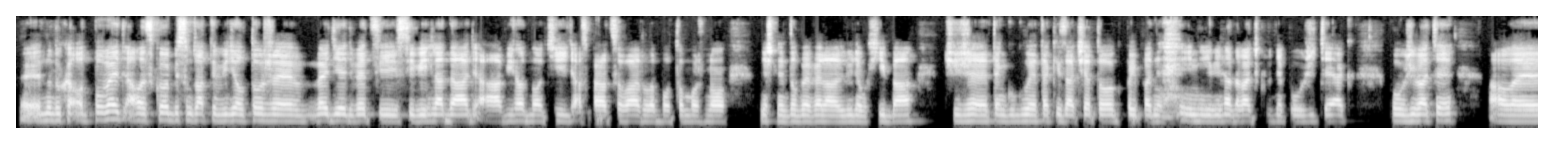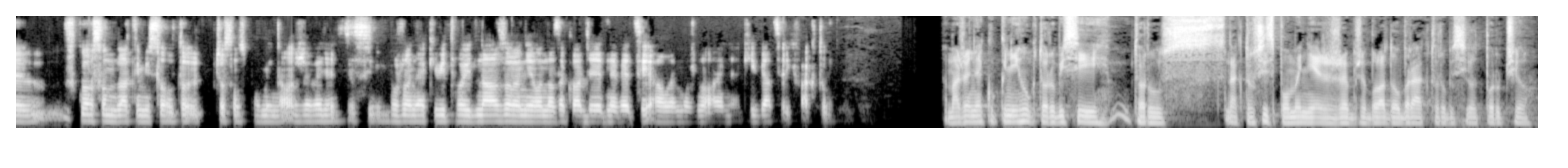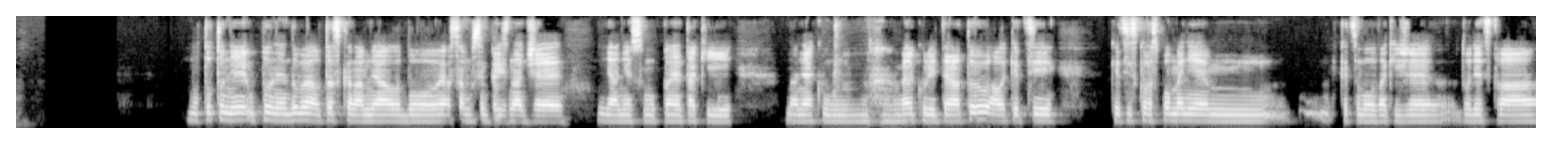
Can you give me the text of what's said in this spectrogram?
jednoduchá odpoveď, ale skôr by som za tým videl to, že vedieť veci si vyhľadať a vyhodnotiť a spracovať, lebo to možno v dnešnej dobe veľa ľuďom chýba. Čiže ten Google je taký začiatok, prípadne iný vyhľadávač kľudne použite, ak používate ale skôr som za tým myslel to, čo som spomínal, že vedieť si možno nejaký vytvoriť názor nielen na základe jednej veci, ale možno aj nejakých viacerých faktov. A máš aj nejakú knihu, ktorú by si, ktorú, na ktorú si spomenieš, že, že bola dobrá, ktorú by si odporučil? No toto nie je úplne dobrá otázka na mňa, lebo ja sa musím priznať, že ja nie som úplne taký na nejakú veľkú literatúru, ale keď si keď si skôr spomeniem, keď som bol taký, že do detstva e,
